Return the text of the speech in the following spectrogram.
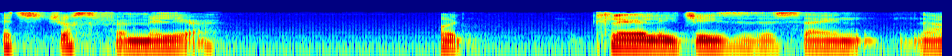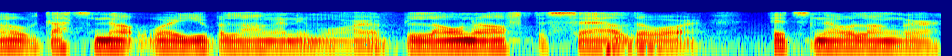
it's just familiar clearly Jesus is saying, No, that's not where you belong anymore. I've blown off the cell door. It's no longer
